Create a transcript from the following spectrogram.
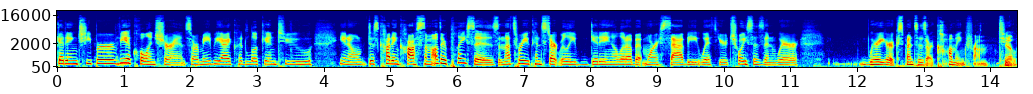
getting cheaper mm-hmm. vehicle insurance or maybe I could look into you know just cutting costs some other places and that's where you can start really getting a little bit more savvy with your choices and where where your expenses are coming from too. Yeah.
